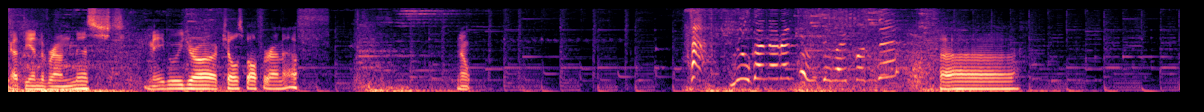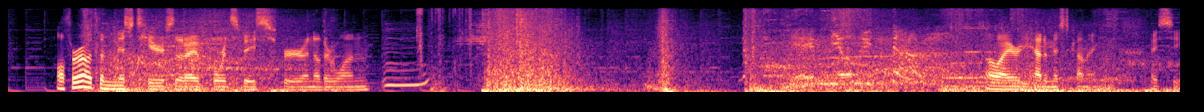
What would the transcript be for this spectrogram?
Got the end of round mist. Maybe we draw a kill spell for MF. Uh, I'll throw out the mist here so that I have board space for another one. Oh, I already had a mist coming. I see.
